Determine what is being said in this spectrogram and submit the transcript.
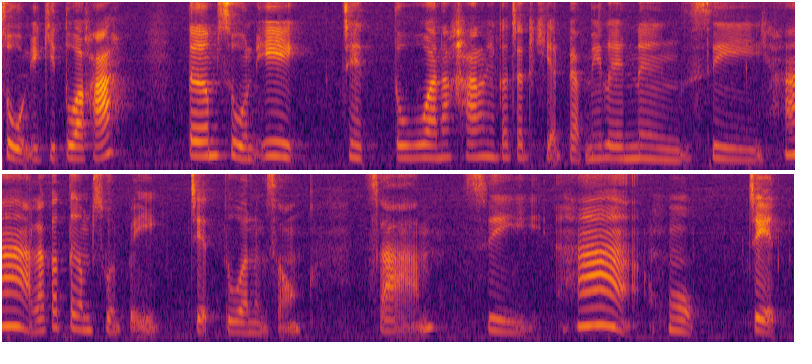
ศูนย์อีกกี่ตัวคะ เติมศูนย์อีก 7 ตัวนะคะนักเรียนก็จะเขียนแบบนี้เลย 1 4 5 แล้วก็เติมศูนย์ไปอีก 7 ตัว 1 2 3 4 5 6 7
